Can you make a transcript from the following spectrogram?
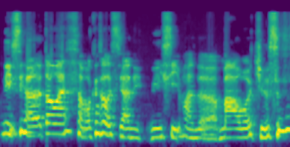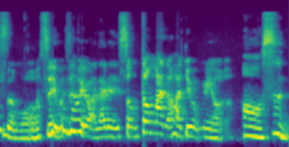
你喜欢的动漫是什么。可是我喜欢你你喜欢的 Marvel 角色是什么，所以我是会往那边送。动漫的话就没有了。哦，是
